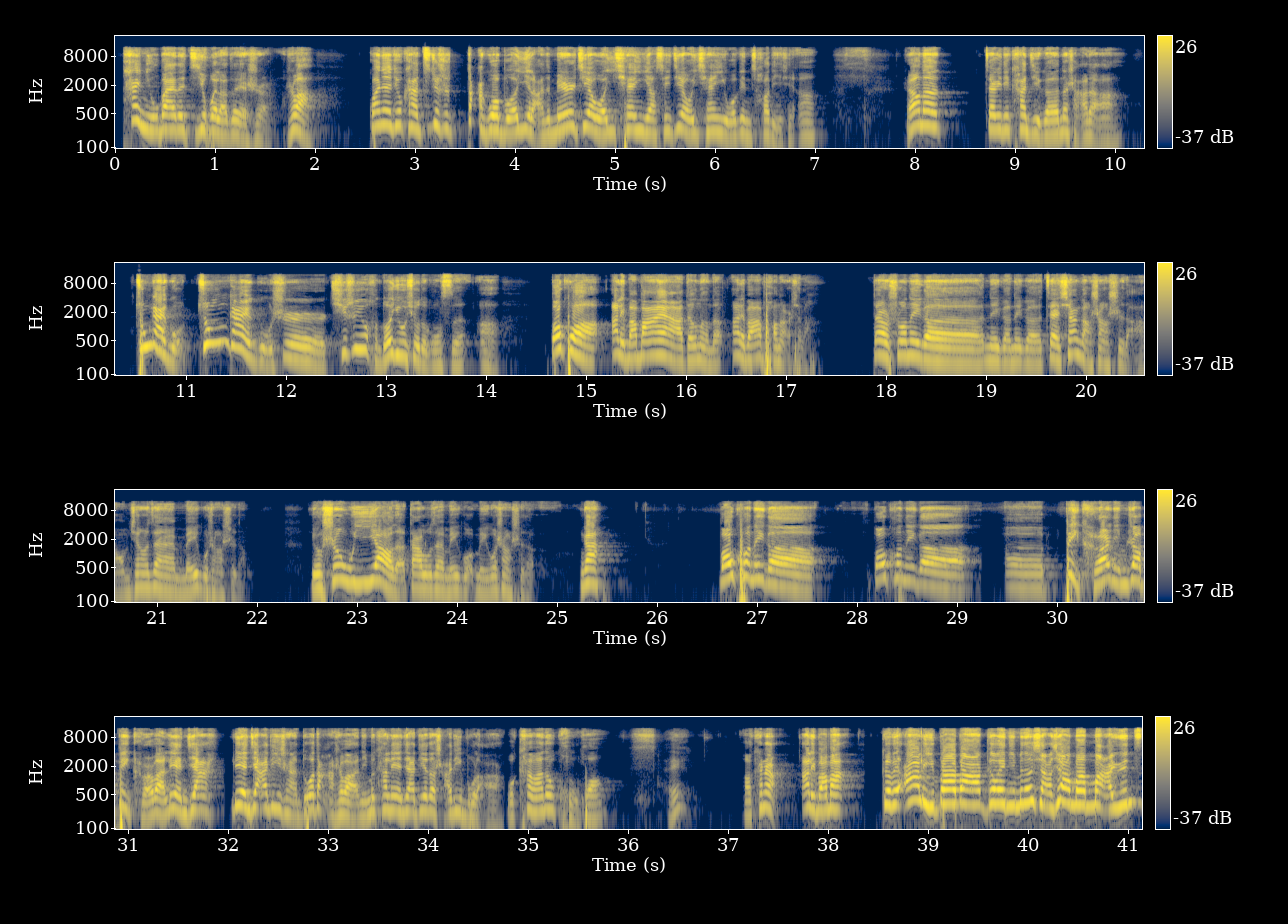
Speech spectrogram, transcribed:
太牛掰的机会了，这也是是吧？关键就看这就是大国博弈了，这没人借我一千亿啊，谁借我一千亿，我给你抄底去啊！然后呢，再给你看几个那啥的啊，中概股，中概股是其实有很多优秀的公司啊。包括阿里巴巴呀等等的，阿里巴巴跑哪儿去了？待会儿说那个那个那个在香港上市的啊，我们先说在美股上市的，有生物医药的，大陆在美国美国上市的，你看，包括那个包括那个呃贝壳，你们知道贝壳吧？链家链家地产多大是吧？你们看链家跌到啥地步了啊？我看完都恐慌。哎，啊，看这儿阿里巴巴，各位阿里巴巴，各位你们能想象吗？马云。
